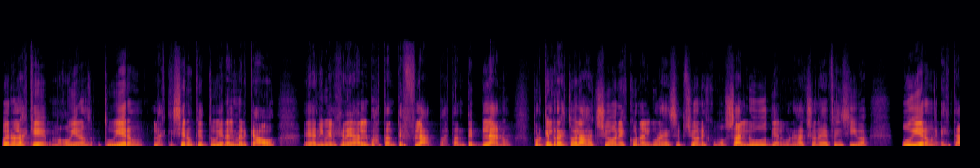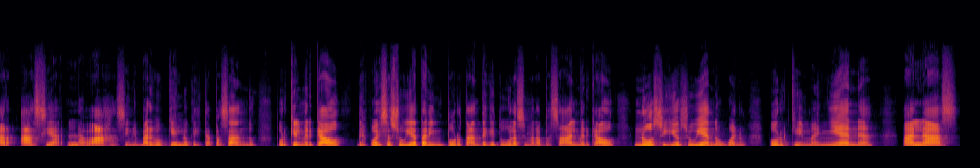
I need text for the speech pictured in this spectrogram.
Fueron las que más o menos tuvieron, las que hicieron que tuviera el mercado eh, a nivel general bastante flat, bastante plano, porque el resto de las acciones, con algunas excepciones como salud y algunas acciones defensivas, pudieron estar hacia la baja. Sin embargo, ¿qué es lo que está pasando? ¿Por qué el mercado, después de esa subida tan importante que tuvo la semana pasada, el mercado no siguió subiendo? Bueno, porque mañana a las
